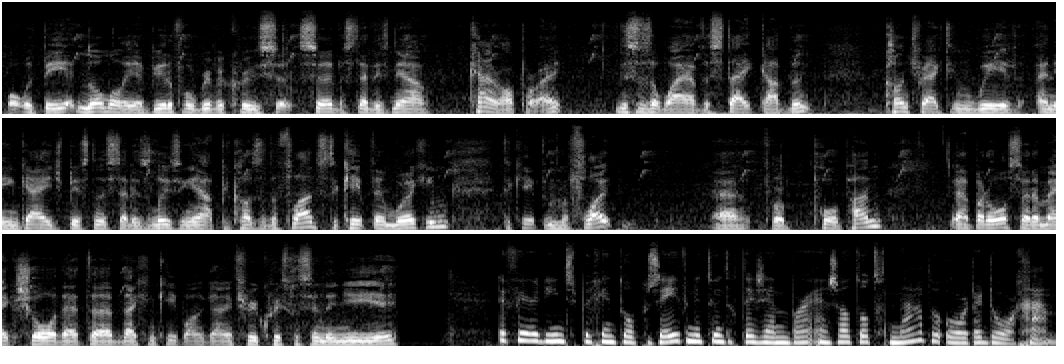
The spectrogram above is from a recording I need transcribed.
what would be normally a beautiful river cruise service that is now can't operate. This is a way of the state government contracting with an engaged business that is losing out because of the floods to keep them working, to keep them afloat, uh, for a poor pun, uh, but also to make sure that uh, they can keep on going through Christmas and the New Year. De veerdienst begint op 27 december en zal tot na de orde doorgaan.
